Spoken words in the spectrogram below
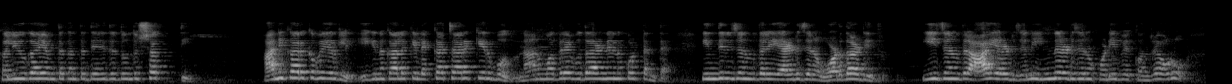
ಕಲಿಯುಗ ಎಂಬತಕ್ಕಂಥದ್ದೇನಿದೆ ಅದೊಂದು ಶಕ್ತಿ. ಹಾನಿಕಾರಕವೇ ಇರಲಿ. ಈಗಿನ ಕಾಲಕ್ಕೆ ಲೆಕ್ಕಾಚಾರಕ್ಕೆ ಇರ್ಬೋದು. ನಾನು ಮೊದಲೇ ಉದಾಹರಣೆಯನ್ನು ಕೊಟ್ಟಂತೆ. ಹಿಂದಿನ ಜನ್ಮದಲ್ಲಿ ಎರಡು ಜನ ಒಡೆದಾಡಿದ್ರು. ಈ ಜನ್ಮದಲ್ಲಿ ಆ ಎರಡು ಜನ ಇನ್ನೆರಡು ಜನ ಹೊಡಿಬೇಕು ಅಂದ್ರೆ ಅವರು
